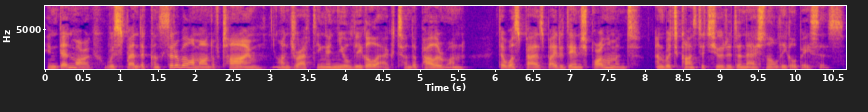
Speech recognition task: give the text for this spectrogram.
In Denmark, we spent a considerable amount of time on drafting a new legal act on the run that was passed by the Danish parliament and which constituted the national legal basis.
